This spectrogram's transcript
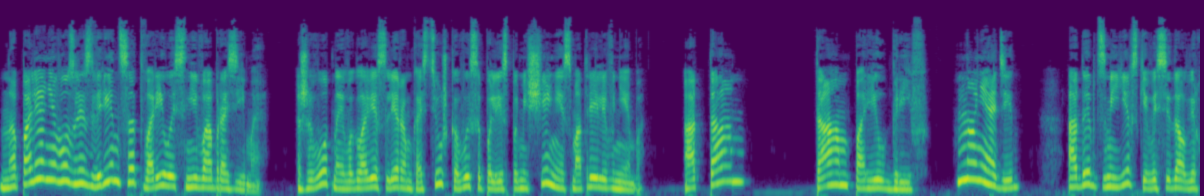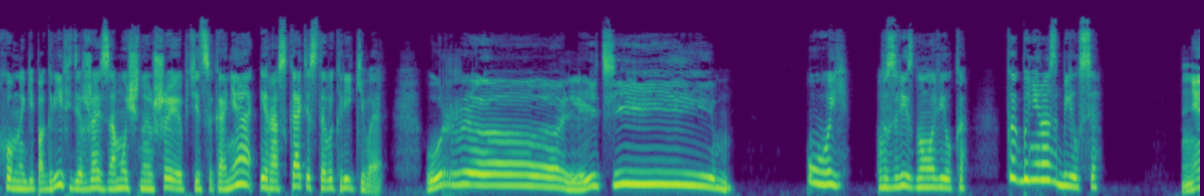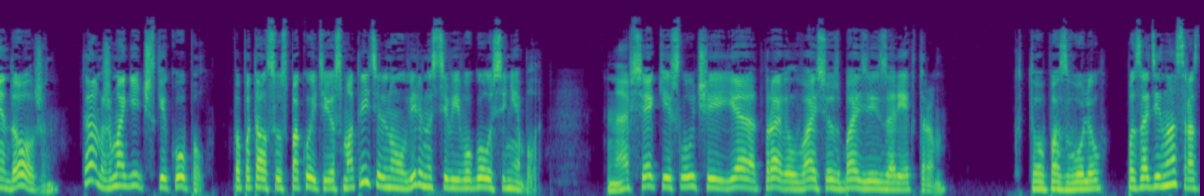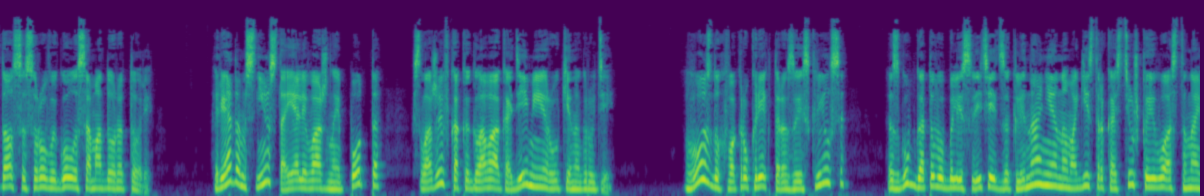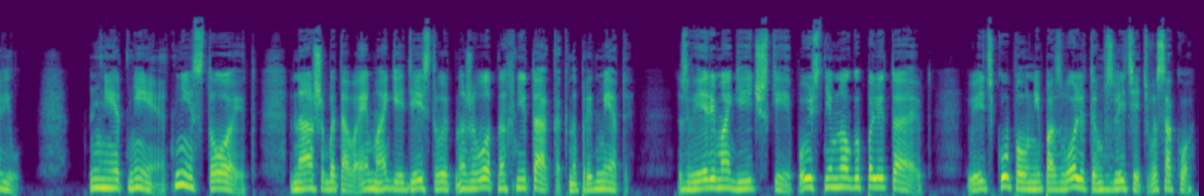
На поляне возле зверинца творилось невообразимое. Животные во главе с Лером Костюшка высыпали из помещения и смотрели в небо. А там... Там парил гриф. Но не один. Адепт Змеевский восседал верхом на гипогрифе, держась за мощную шею птицы коня и раскатисто выкрикивая «Ура! Летим!» «Ой!» — взвизгнула Вилка. «Как бы не разбился!» «Не должен. Там же магический купол. Попытался успокоить ее смотритель, но уверенности в его голосе не было. «На всякий случай я отправил Васю с базей за ректором». «Кто позволил?» Позади нас раздался суровый голос Амадора Тори. Рядом с ним стояли важные Потто, сложив, как и глава Академии, руки на груди. Воздух вокруг ректора заискрился, с губ готовы были слететь заклинания, но магистр Костюшка его остановил. «Нет-нет, не стоит. Наша бытовая магия действует на животных не так, как на предметы. Звери магические, пусть немного полетают, ведь купол не позволит им взлететь высоко».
